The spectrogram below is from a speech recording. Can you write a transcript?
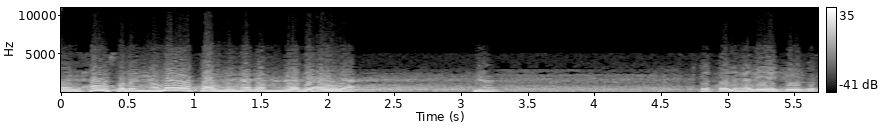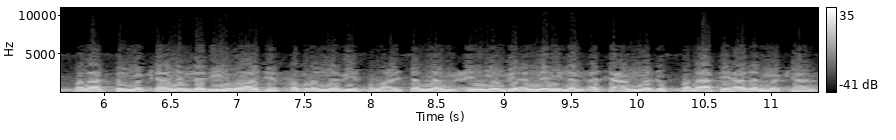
والحاصل أنه لا يقال من هذا من باب أولى. نعم. يقول هل يجوز الصلاة في المكان الذي يواجه قبر النبي صلى الله عليه وسلم علما بأنني لم أتعمد الصلاة في هذا المكان؟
